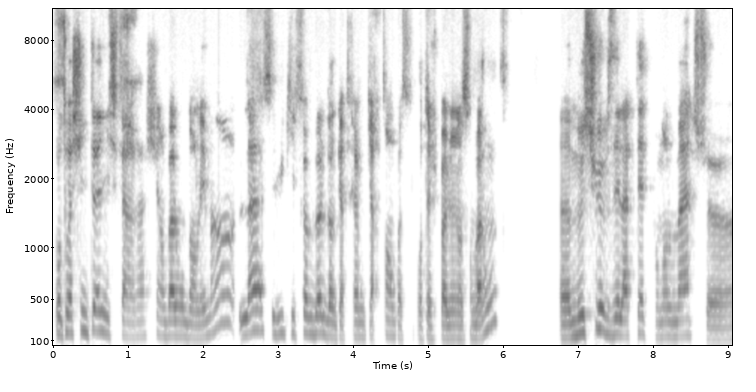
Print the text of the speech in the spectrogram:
Contre Washington, il se fait arracher un ballon dans les mains. Là, c'est lui qui fumble dans le quatrième quart-temps parce qu'il protège pas bien son ballon. Euh, monsieur faisait la tête pendant le match euh,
